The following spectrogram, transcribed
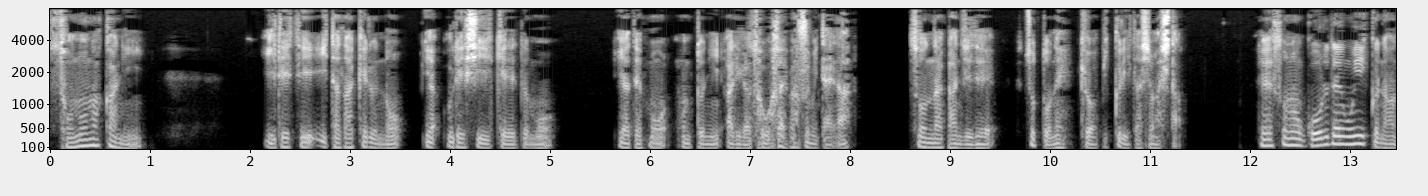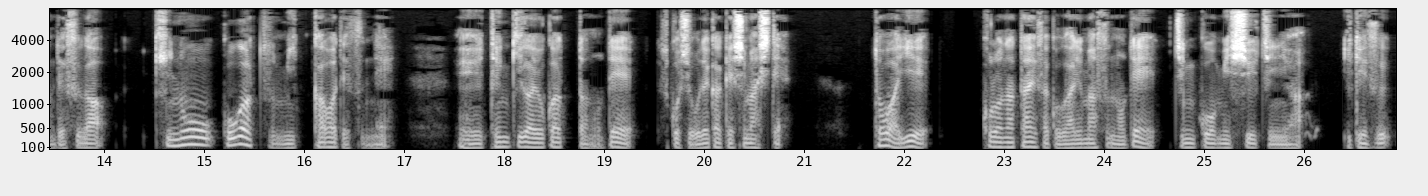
その中に入れていただけるの、いや、嬉しいけれども、いや、でも本当にありがとうございますみたいな、そんな感じで、ちょっとね、今日はびっくりいたしました。で、そのゴールデンウィークなんですが、昨日5月3日はですね、えー、天気が良かったので、少しお出かけしまして、とはいえ、コロナ対策がありますので、人口密集地には行けず、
